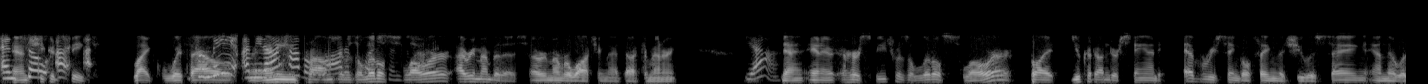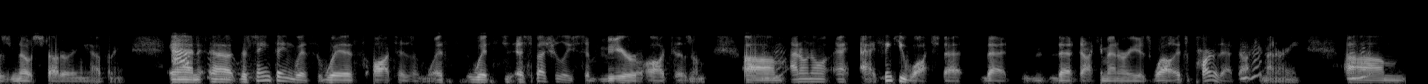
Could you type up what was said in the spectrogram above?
And, and so she could I- speak I- like without I mean, I any problems. it was a little slower. I remember this. I remember watching that documentary. Yeah. And, and her- her speech was a little slower, but you could understand every single thing that she was saying, and there was no stuttering happening. And uh, the same thing with with autism, with with especially severe autism. Um, Mm-hmm. I don't know. I, I think you watched that that that documentary as well. It's a part of that Mhm. documentary. Mhm. Um,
